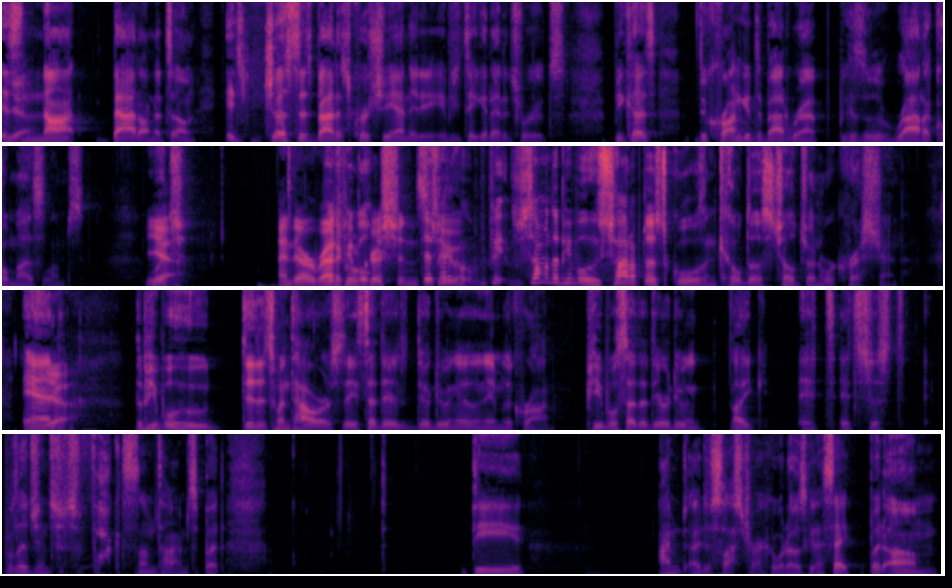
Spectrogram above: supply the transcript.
is Yeah. not bad on its own. It's just as bad as Christianity if you take it at its roots. Because the Quran gets a bad rep because of the radical Muslims. Yeah. Which- and there are radical people- Christians too. some of the people who shot up those schools and killed those children were Christian, and Yeah. the people who did the twin towers, they said they're they're doing it in the name of the Quran. People said that they were doing like it's it's just religion's just fucked sometimes. But the I'm I just lost track of what I was gonna say. But um,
